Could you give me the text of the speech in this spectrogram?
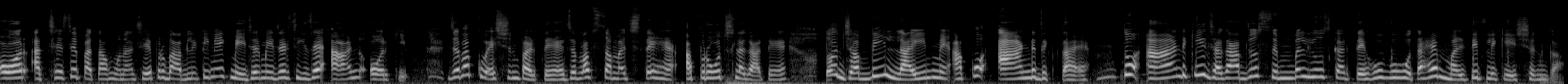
और अच्छे से पता होना चाहिए। प्रोबेबिलिटी में एक मेजर मेजर चीज़ है एंड और की। जब आप क्वेश्चन पढ़ते हैं, जब आप समझते हैं अप्रोच लगाते हैं तो जब भी लाइन में आपको एंड दिखता है तो एंड की जगह आप जो सिंबल यूज़ करते हो, वो होता है मल्टीप्लीकेशन का।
